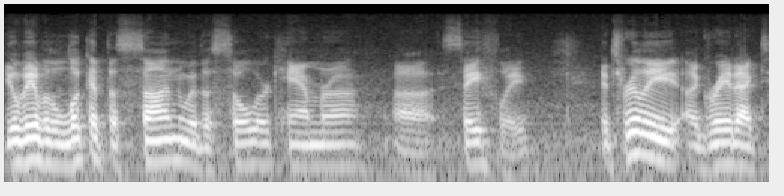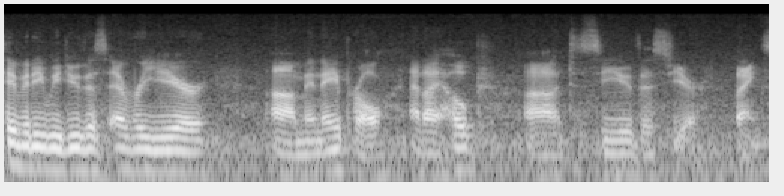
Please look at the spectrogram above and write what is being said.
You'll be able to look at the sun with a solar camera uh, safely. It's really a great activity. We do this every year um, in April, and I hope uh, to see you this year. Thanks.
